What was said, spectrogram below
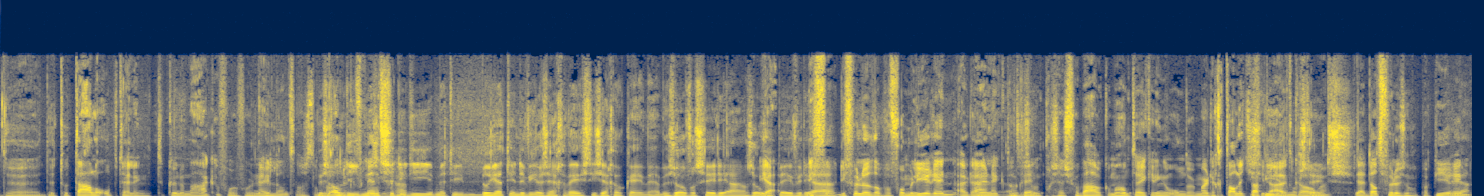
de, de totale optelling te kunnen maken voor, voor Nederland. Als het om Dus al die mensen die, die met die biljetten in de weer zijn geweest, die zeggen: Oké, we hebben zoveel CDA, zoveel gaat. Ja, PvdA. die vullen het op een formulier in uiteindelijk. Dat Oké. is een proces verbaal, komen handtekeningen onder. Maar de getalletjes die eruit komen, steeds. ja, dat vullen ze nog op papier Ja. in.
